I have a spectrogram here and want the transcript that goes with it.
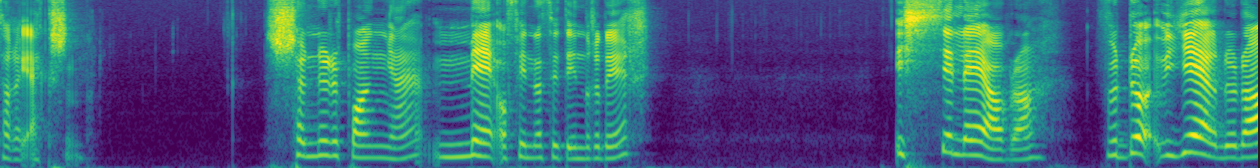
tar jeg action. Skjønner du poenget med å finne sitt indre dyr? Ikke le av det. For da gjør du det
